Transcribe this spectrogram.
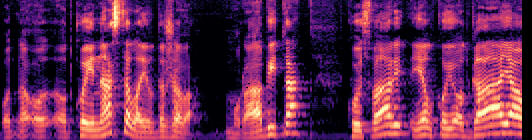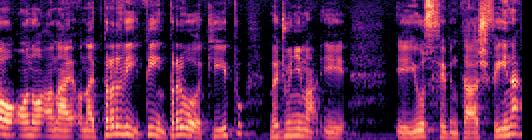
od, od, od koje je nastala jel, država Murabita, koji stvari, jel, koji je odgajao ono, onaj, onaj prvi tim, prvu ekipu, među njima i, i Jusuf ibn Tašfina,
